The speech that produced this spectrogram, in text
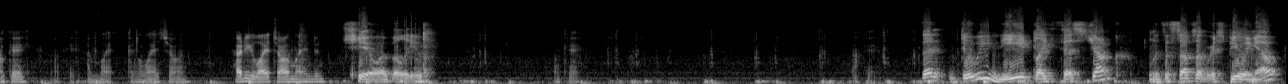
Okay, okay, I'm like gonna latch on. How do you latch on, Landon? Q, I believe. Okay. Okay. Then, do we need like this junk with the stuff that we're spewing out?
